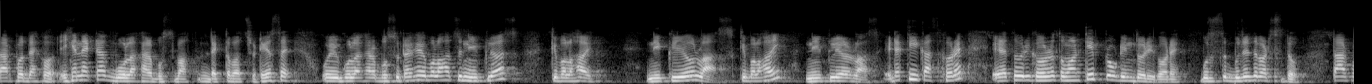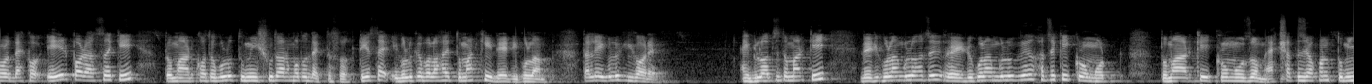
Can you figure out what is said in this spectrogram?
তারপর দেখো, এখানে একটা গোলাকার বস্তু দেখতে পাচ্ছ, ঠিক আছে? ওই গোলাকার বস্তুটাকে বলা হচ্ছে নিউক্লিয়াস, কি বলা হয়? নিউক্লিওলাস, কি বলা হয়? নিউক্লিয়ার এটা কি কাজ করে? এটা তৈরি করে তোমার কি? প্রোটিন তৈরি করে। বুঝতে বুঝতে পারছি তো? তারপর দেখো, এরপর আছে কি? তোমার কতগুলো তুমি সুতার মতো দেখতেছো, ঠিক আছে? এগুলোকে বলা হয় তোমার কি? রেডিকুলাম তাহলে এগুলো কি করে? এগুলো হচ্ছে তোমার কি রেডিকুলামগুলো হচ্ছে রেডিকুলামগুলোকে হচ্ছে কি ক্রোমোট তোমার কি ক্রোমোজোম একসাথে যখন তুমি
